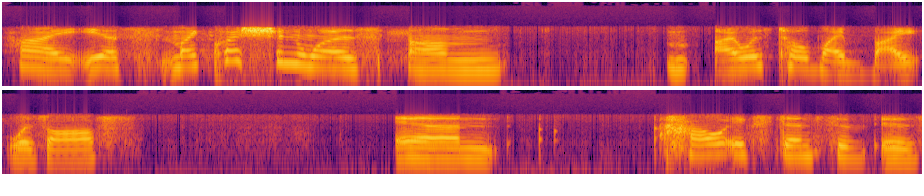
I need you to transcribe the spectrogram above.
Hi. Yes, my question was um, I was told my bite was off. And how extensive is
